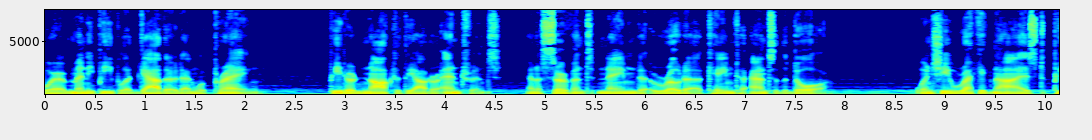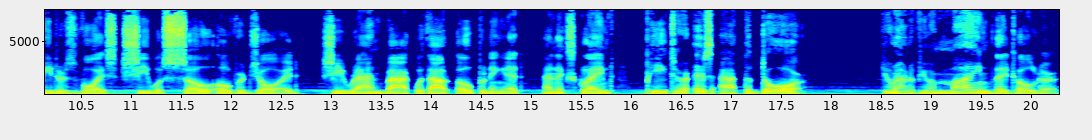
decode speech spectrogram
where many people had gathered and were praying. Peter knocked at the outer entrance, and a servant named Rhoda came to answer the door. When she recognized Peter's voice, she was so overjoyed she ran back without opening it and exclaimed, Peter is at the door. You're out of your mind, they told her.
